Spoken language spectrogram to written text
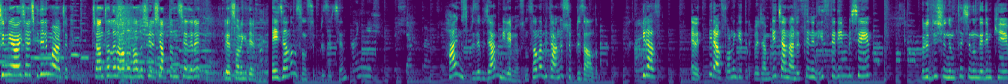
Şimdi yavaş yavaş gidelim mi artık? Çantaları alın, alışveriş yaptığımız şeyleri ve sonra gidelim. Heyecanlı mısın sürpriz için? Hangi sürpriz yapacaksın? Hangi sürpriz yapacağımı bilemiyorsun. Sana bir tane sürpriz aldım. Biraz evet biraz sonra getirip vereceğim. Geçenlerde senin istediğin bir şeyi böyle düşündüm taşındım dedim ki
